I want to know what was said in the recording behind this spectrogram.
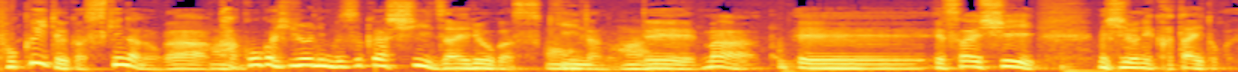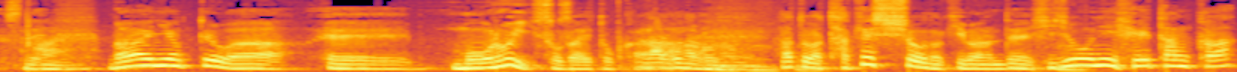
得意というか好きなのが、加工が非常に難しい材料が好きなので、まあ、えー、SIC、非常に硬いとかですね、場合によっては、えー、脆い素材とか、なるほどなるほど。あとは竹師匠の基盤で非常に平坦化、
